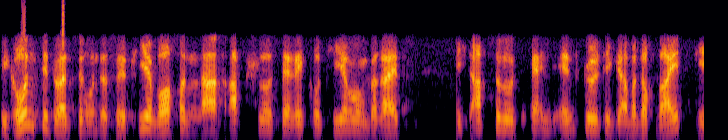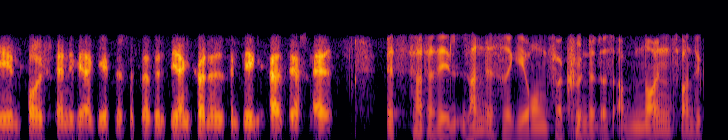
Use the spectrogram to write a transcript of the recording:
Die Grundsituation, dass wir vier Wochen nach Abschluss der Rekrutierung bereits nicht absolut endgültige, aber doch weitgehend vollständige Ergebnisse präsentieren können, ist im Gegenteil sehr schnell. Jetzt hat ja die Landesregierung verkündet, dass am 29.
